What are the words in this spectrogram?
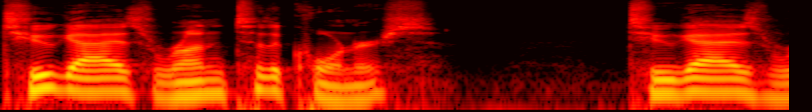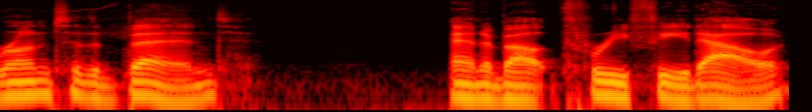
two guys run to the corners, two guys run to the bend, and about three feet out,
